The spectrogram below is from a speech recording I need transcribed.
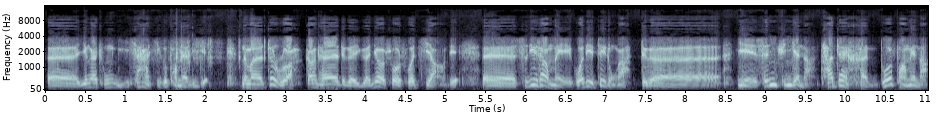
呃，应该从以下几个方面理解。那么，正如啊刚才这个袁教授所讲的，呃，实际上美国的这种啊这个隐身军舰呢，它在很多方面呢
